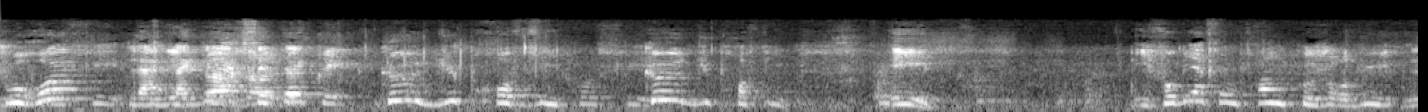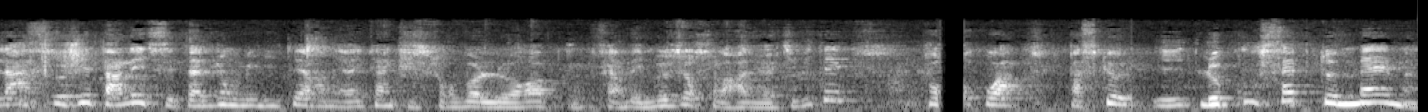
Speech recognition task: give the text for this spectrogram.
Pour eux, la, la guerre, c'était que du profit. Que du profit. Et il faut bien comprendre qu'aujourd'hui, là, si j'ai parlé de cet avion militaire américain qui survole l'Europe pour faire des mesures sur la radioactivité, pourquoi? Parce que le concept même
